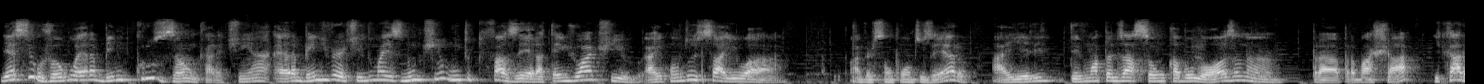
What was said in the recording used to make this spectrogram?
E assim, o jogo era bem cruzão, cara. Tinha, era bem divertido, mas não tinha muito o que fazer, era até enjoativo. Aí quando saiu a, a versão ponto zero, aí ele teve uma atualização cabulosa na, pra, pra baixar. E, cara,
